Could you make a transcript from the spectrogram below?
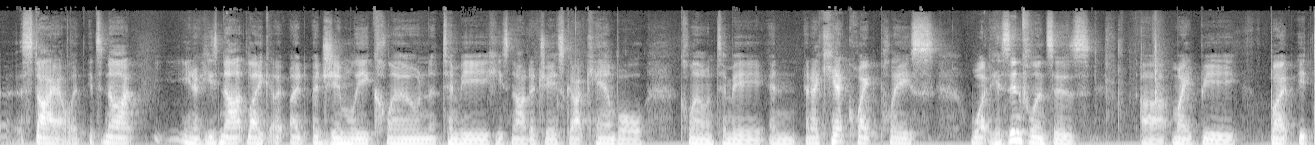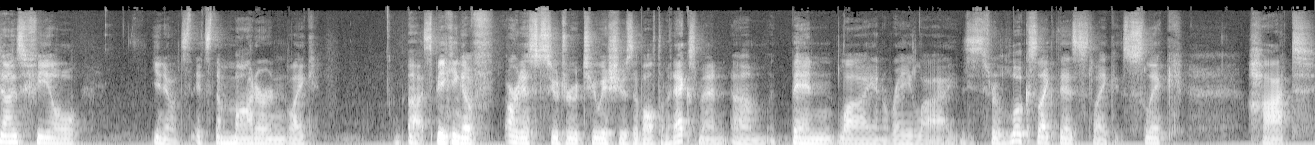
uh, style. It, it's not, you know, he's not like a, a, a, Jim Lee clone to me. He's not a J. Scott Campbell clone to me, and and I can't quite place what his influences uh, might be, but it does feel, you know, it's it's the modern like. Uh, speaking of artists who drew two issues of Ultimate X Men, um, Ben Lai and Ray Lai, sort of looks like this like slick, hot.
